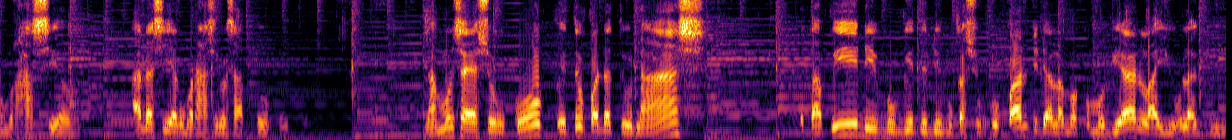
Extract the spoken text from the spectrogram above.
yang berhasil. Ada sih yang berhasil satu itu namun saya sungkup itu pada tunas tetapi di begitu dibuka sungkupan tidak lama kemudian layu lagi.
